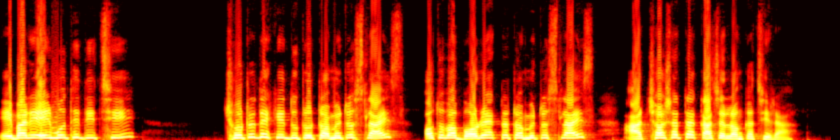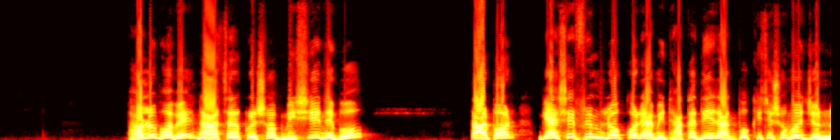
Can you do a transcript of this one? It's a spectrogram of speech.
এবারে এর মধ্যে দিচ্ছি ছোট দেখে দুটো টমেটো স্লাইস অথবা বড় একটা টমেটো স্লাইস আর ছ সাতটা কাঁচা লঙ্কা চেরা। ভালোভাবে নাড়াচাড়া করে সব মিশিয়ে নেব। তারপর গ্যাসের ফ্লেম লো করে আমি ঢাকা দিয়ে রাখব কিছু সময়ের জন্য,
